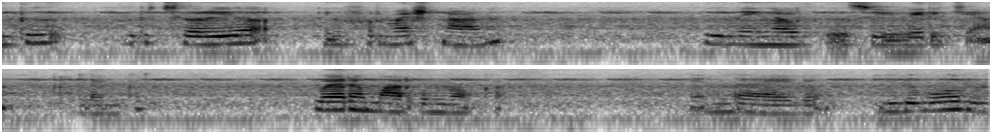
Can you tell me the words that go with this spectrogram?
ഇത് ഒരു ചെറിയ ഇൻഫർമേഷനാണ്. ഇത് നിങ്ങൾക്ക് സ്വീകരിക്കാം അല്ലെങ്കിൽ വേറെ മാർഗം നോക്കാം. എന്തായാലും ഇതുപോലുള്ള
